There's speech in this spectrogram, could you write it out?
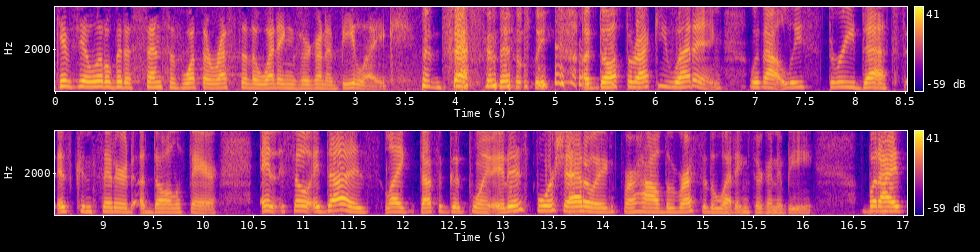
Gives you a little bit of sense of what the rest of the weddings are going to be like. Definitely. a Dothraki wedding with at least three deaths is considered a doll affair. And so it does, like, that's a good point. It is foreshadowing for how the rest of the weddings are going to be. But I,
